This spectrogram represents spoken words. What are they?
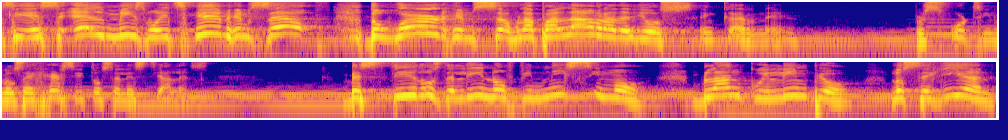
si es él mismo, it's him himself, the word himself, la palabra de Dios en carne. Verse 14, los ejércitos celestiales, vestidos de lino finísimo, blanco y limpio, los seguían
